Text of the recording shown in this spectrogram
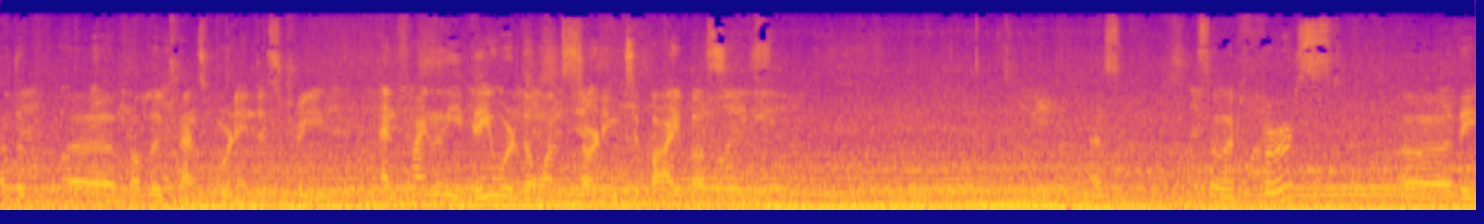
of the uh, public transport industry, and finally they were the ones starting to buy buses. So at first uh, they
